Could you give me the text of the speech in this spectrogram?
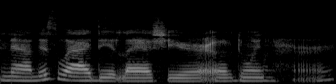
Now, this is what I did last year of doing her.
